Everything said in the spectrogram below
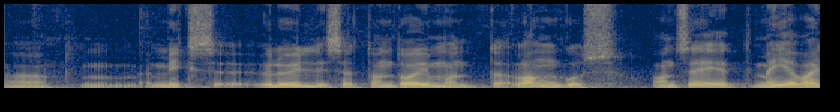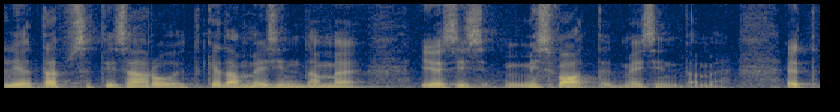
äh, miks üleüldiselt on toimunud langus, on see, et meie valijad täpselt ei saa aru, et keda me esindame ja siis mis vaateid me esindame. et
